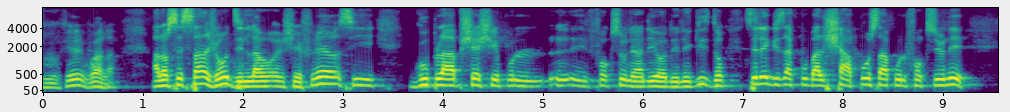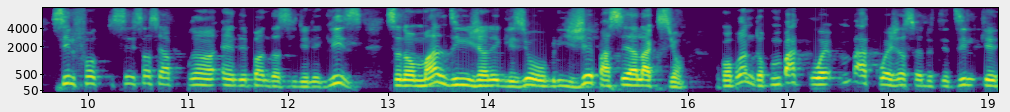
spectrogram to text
Ok, voilà. Alors, c'est ça, Jean dit là, chez frère, si groupe là a cherché pour le- le- fonctionner en dehors de l'église, donc c'est l'église qui pour le chapeau ça pour le fonctionner. S'il faut, c'est censé prendre indépendance de l'église, c'est normal, dirigeant l'église est obligé de passer à l'action. Vous comprenez? Donc, je ne pas quoi, j'essaie de te dire que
